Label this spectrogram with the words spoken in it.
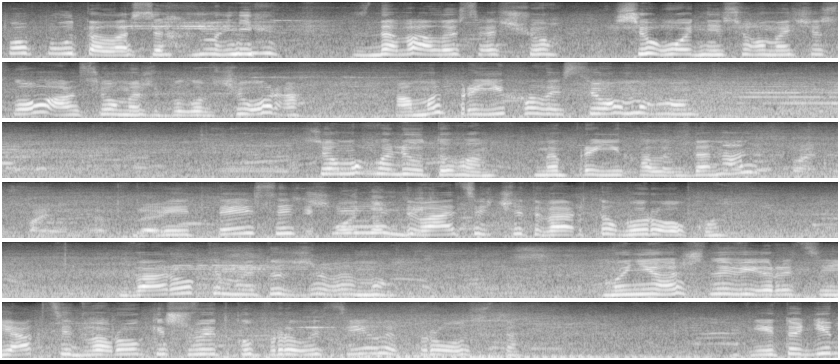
попуталася. Мені здавалося, що сьогодні 7 число, а 7 ж було вчора. А ми приїхали 7, 7 лютого. Ми приїхали в Дананг 2024 року. Два роки ми тут живемо. Мені аж не віриться, як ці два роки швидко пролетіли просто. І тоді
